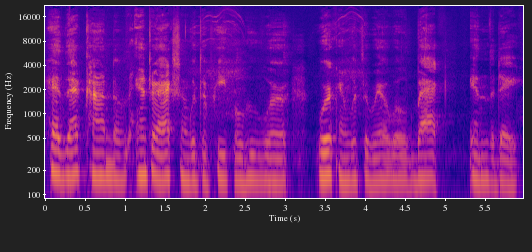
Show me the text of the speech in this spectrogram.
had that kind of interaction with the people who were working with the railroad back in the day.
